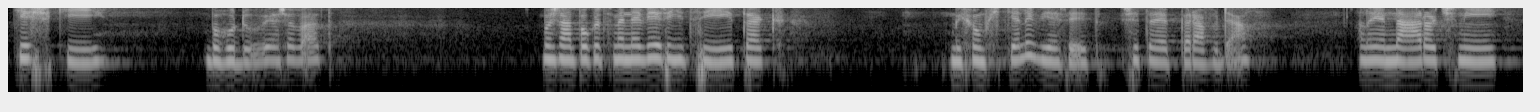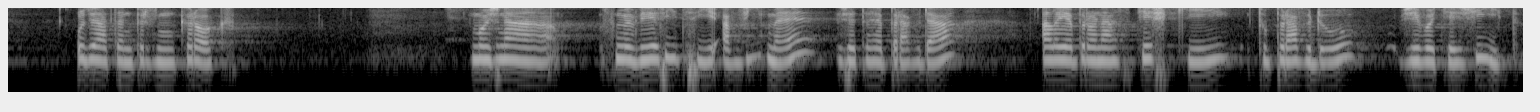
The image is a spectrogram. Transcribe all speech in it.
těžký Bohu důvěřovat. Možná pokud jsme nevěřící, tak bychom chtěli věřit, že to je pravda, ale je náročný udělat ten první krok. Možná jsme věřící a víme, že to je pravda, ale je pro nás těžký tu pravdu v životě žít.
